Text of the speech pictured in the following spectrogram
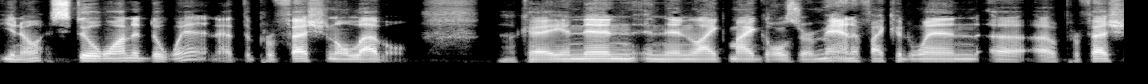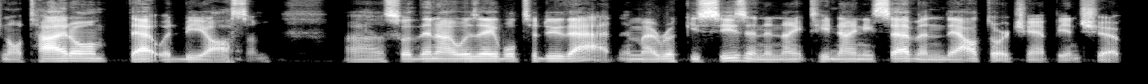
you know, I still wanted to win at the professional level. Okay, and then and then like my goals are, man, if I could win a, a professional title, that would be awesome. Uh, so then I was able to do that in my rookie season in 1997, the outdoor championship.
